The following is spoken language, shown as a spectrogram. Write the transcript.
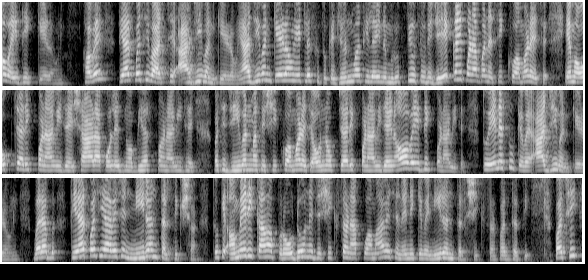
અવૈધિક કેળવણી. હવે ત્યાર પછી વાત છે આજીવન કેળવણી. આજીવન કેળવણી એટલે શું? તો કે જન્મથી લઈને મૃત્યુ સુધી જે કંઈ પણ આપણને શીખવા મળે છે, એમાં ઔપચારિક પણ આવી જાય, શાળા, કોલેજનો અભ્યાસ પણ આવી જાય, પછી જીવનમાંથી શીખવા મળે છે, અનૌપચારિક પણ આવી જાય અને અવૈધિક પણ આવી જાય. તો એને શું કહેવાય? આજીવન કેળવણી. બરાબર? ત્યાર પછી આવે છે નિરંતર શિક્ષણ. તો કે અમેરિકામાં પ્રૌઢોને જે શિક્ષણ આપવામાં આવે છે ને એને કહેવાય નિરંતર શિક્ષણ પદ્ધતિ. પછી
